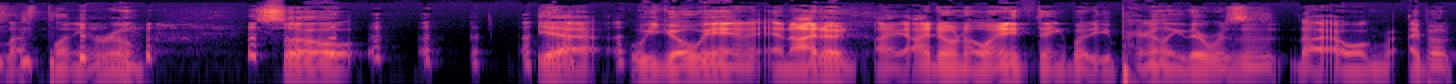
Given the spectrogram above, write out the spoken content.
left plenty of room. So yeah, we go in and I don't I, I don't know anything, but apparently there was a I, I about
